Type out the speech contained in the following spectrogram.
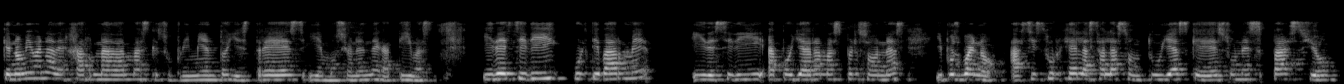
que no me iban a dejar nada más que sufrimiento y estrés y emociones negativas. Y decidí cultivarme y decidí apoyar a más personas. Y pues bueno, así surge Las Salas Son Tuyas, que es un espacio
